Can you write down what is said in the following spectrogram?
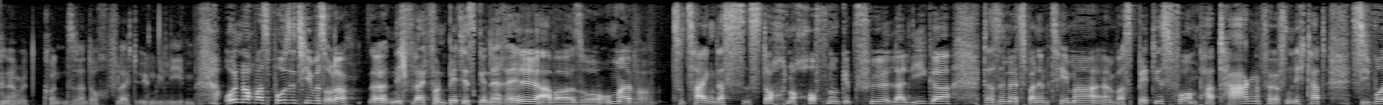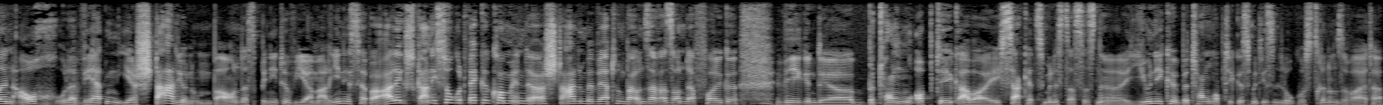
Damit konnten sie dann doch vielleicht irgendwie leben. Und noch was Positives oder äh, nicht vielleicht von Betis generell, aber so, um mal zu zeigen, dass es doch noch Hoffnung gibt für La Liga. Da sind wir jetzt bei einem Thema, äh, was Betis vor ein paar Tagen veröffentlicht hat. Sie wollen auch oder werden ihr Stadion umbauen. Das Benito Villamarin ist ja bei Alex gar nicht so gut weggekommen in der Stadionbewertung bei unserer Sonderfolge wegen der Betonoptik, aber ich sage ja zumindest, dass es eine unique Betonoptik ist mit diesen Logos drin und so weiter.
